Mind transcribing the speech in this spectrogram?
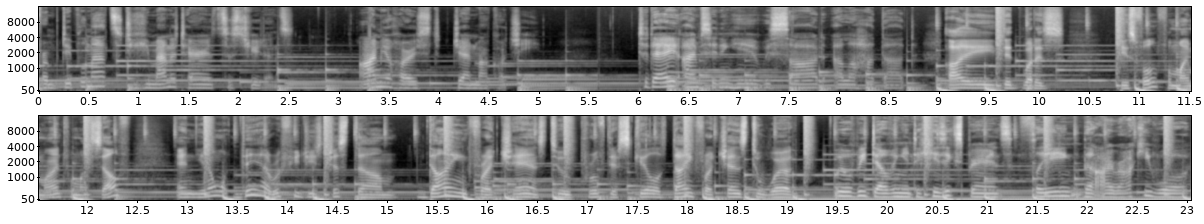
from diplomats to humanitarians to students. I'm your host, Jen Marcocci. Today I'm sitting here with Saad Al Haddad. I did what is peaceful for my mind, for myself. And you know what? They are refugees just um, dying for a chance to prove their skills, dying for a chance to work. We will be delving into his experience fleeing the Iraqi war,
